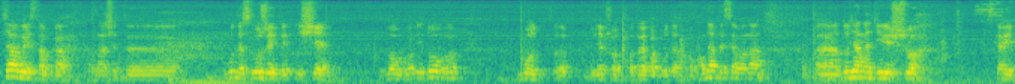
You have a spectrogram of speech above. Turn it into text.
ця виставка значить, е, буде служити іще довго і довго. Будь, е, якщо потреба буде поповнятися вона. Е, Ну, я надіюсь, що скоріше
